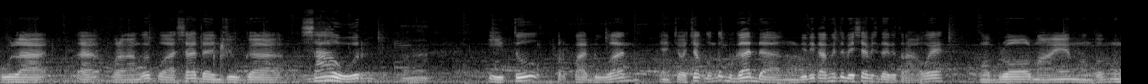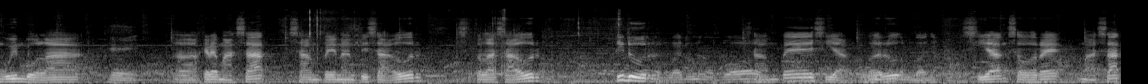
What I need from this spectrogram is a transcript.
bulan eh, orang nganggur, puasa, dan juga sahur Nah, itu perpaduan yang cocok untuk begadang. Jadi kami itu biasanya habis dari terawih ngobrol, main, nonton, nungguin bola, Oke. Eh, akhirnya masak sampai nanti sahur. Setelah sahur tidur Ngobrol dulu ngobrol. sampai siang. Baru Temen banyak. siang sore masak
